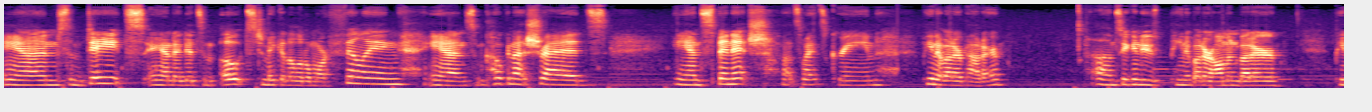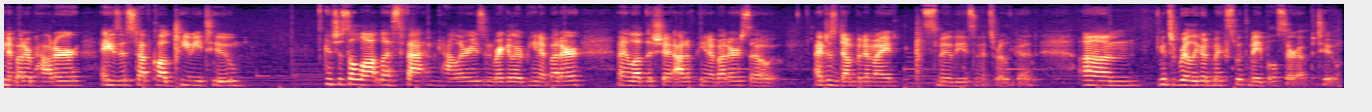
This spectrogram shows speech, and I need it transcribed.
and some dates, and I did some oats to make it a little more filling, and some coconut shreds, and spinach, that's why it's green, peanut butter powder. Um, so you can do peanut butter, almond butter, peanut butter powder. I use this stuff called PB2. It's just a lot less fat and calories than regular peanut butter. And I love the shit out of peanut butter. So I just dump it in my smoothies and it's really good. Um, it's really good mixed with maple syrup too,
